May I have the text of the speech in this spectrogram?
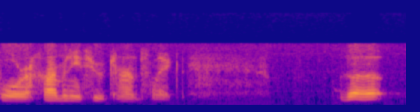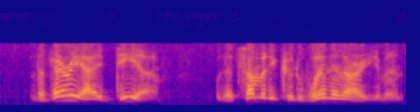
for harmony through conflict. The, the very idea that somebody could win an argument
